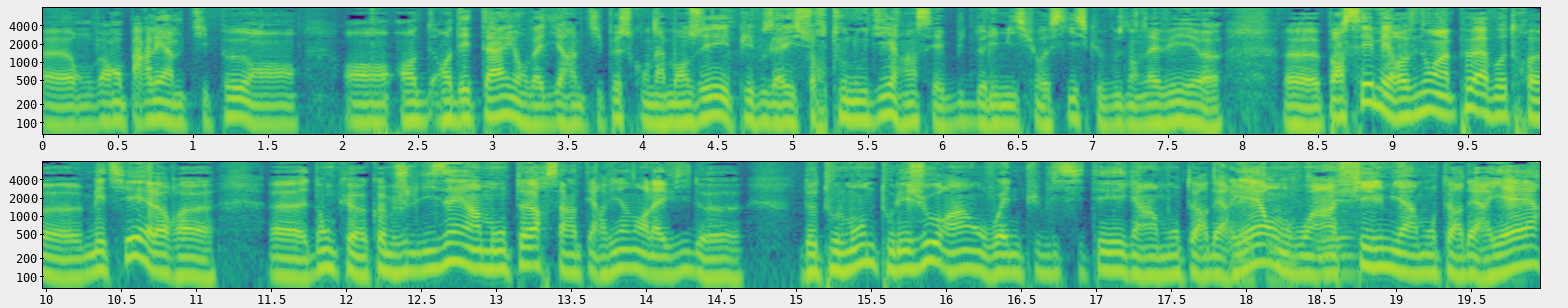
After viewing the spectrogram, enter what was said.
Euh, on va en parler un petit peu en, en, en, en détail. On va dire un petit peu ce qu'on a mangé et puis vous allez surtout nous dire, hein, c'est le but de l'émission aussi, ce que vous en avez euh, euh, pensé. Mais revenons un peu à votre euh, métier. Alors euh, euh, donc, euh, comme je le disais, un monteur, ça intervient dans la vie de de tout le monde tous les jours. Hein. On voit une publicité, il y a un monteur derrière. On voit un film, il y a un monteur derrière.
